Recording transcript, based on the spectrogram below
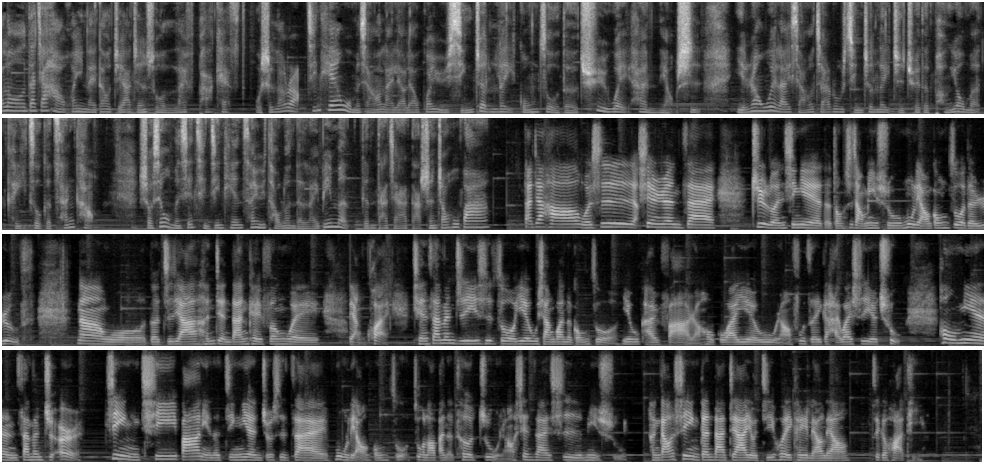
Hello，大家好，欢迎来到职涯诊所 Life Podcast，我是 Laura。今天我们想要来聊聊关于行政类工作的趣味和鸟事，也让未来想要加入行政类职缺的朋友们可以做个参考。首先，我们先请今天参与讨论的来宾们跟大家打声招呼吧。大家好，我是现任在巨轮兴业的董事长秘书幕僚工作的 Ruth。那我的职涯很简单，可以分为两块，前三分之一是做业务相关的工作，业务开发，然后国外业务，然后负责一个海外事业处。后面三分之二，近七八年的经验就是在幕僚工作，做老板的特助，然后现在是秘书。很高兴跟大家有机会可以聊聊这个话题。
